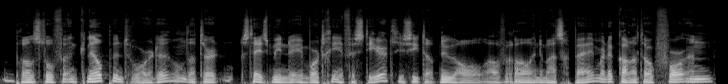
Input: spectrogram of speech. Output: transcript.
brandstoffen een knelpunt worden, omdat er steeds minder in wordt geïnvesteerd. Je ziet dat nu al overal in de maatschappij, maar dan kan het ook voor een,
